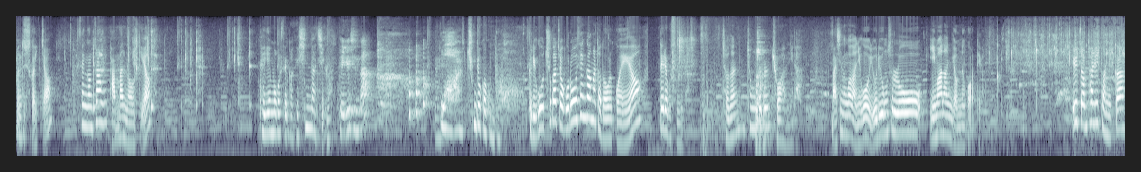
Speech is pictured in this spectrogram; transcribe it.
만들 수가 있죠. 생강청 반만 넣을게요. 되게 먹을 생각에 신나 지금. 되게 신나? 와 충격과 공포. 그리고 추가적으로 생강을 더 넣을 거예요. 때려붓습니다. 저는 청주를 좋아합니다. 마시는 건 아니고 요리용 술로 이만한 게 없는 것 같아요. 1.8리터니까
